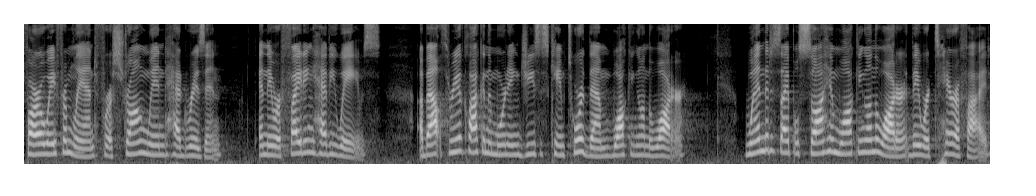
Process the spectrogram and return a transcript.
far away from land, for a strong wind had risen, and they were fighting heavy waves. About three o'clock in the morning, Jesus came toward them, walking on the water. When the disciples saw him walking on the water, they were terrified.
